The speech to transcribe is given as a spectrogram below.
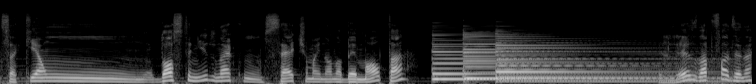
isso aqui é um Dó sustenido, né? Com sétima e nona bemol, tá? Beleza? Dá pra fazer, né?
